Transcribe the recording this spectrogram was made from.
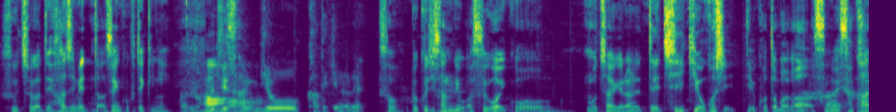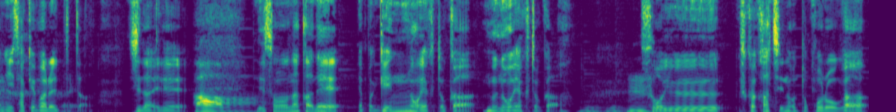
風潮が出始めた、全国的に。まあ6次産業化的なね。そう、六次産業がすごいこう、持ち上げられて、地域おこしっていう言葉がすごい盛んに叫ばれてた時代で。で、その中で、やっぱ原農薬とか無農薬とか、うんうんうんそういう付加価値のところが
